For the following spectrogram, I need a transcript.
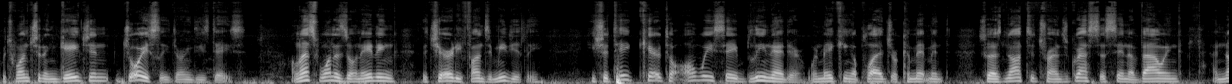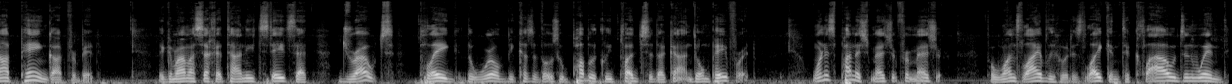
which one should engage in joyously during these days. Unless one is donating the charity funds immediately, he should take care to always say bli neder when making a pledge or commitment, so as not to transgress the sin of vowing and not paying, God forbid. The Gemara Masechet Ta'anit states that droughts plague the world because of those who publicly pledge tzedakah and don't pay for it. One is punished measure for measure, for one's livelihood is likened to clouds and wind,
